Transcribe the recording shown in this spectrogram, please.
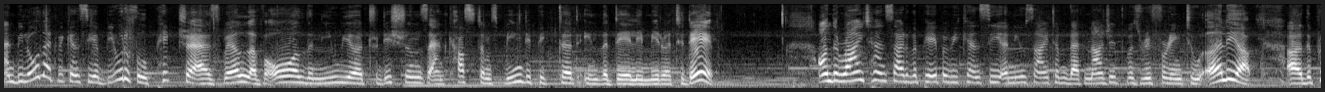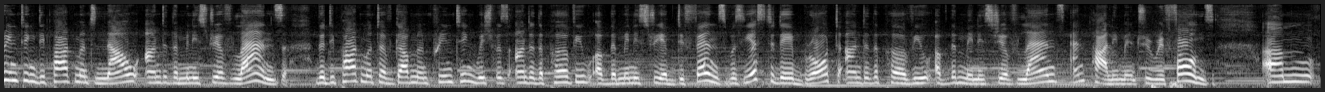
And below that, we can see a beautiful picture as well of all the New Year traditions and customs being depicted in the Daily Mirror today. On the right hand side of the paper, we can see a news item that Najit was referring to earlier. Uh, the printing department now under the Ministry of Lands. The Department of Government Printing, which was under the purview of the Ministry of Defence, was yesterday brought under the purview of the Ministry of Lands and Parliamentary Reforms. Um,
